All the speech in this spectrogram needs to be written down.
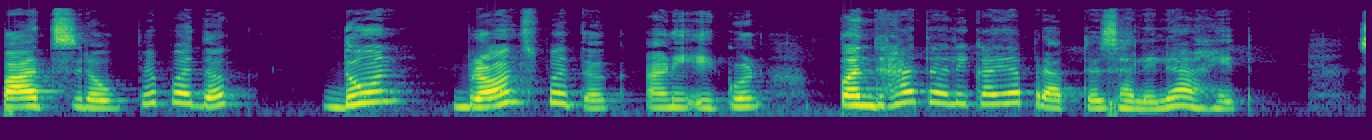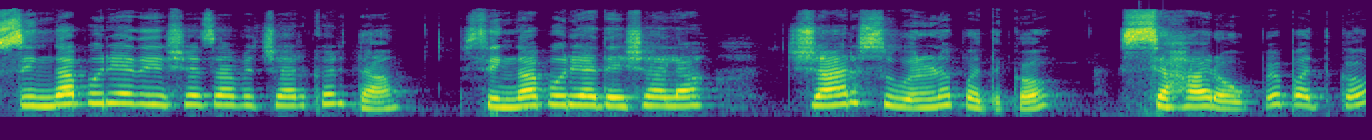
पाच रौप्य पदक दोन ब्रॉन्झ पदक आणि एकूण पंधरा तालिका या प्राप्त झालेल्या आहेत. सिंगापूर या देशाचा विचार करता सिंगापूर या देशाला चार सुवर्ण पदकं सहा रौप्य पदकं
